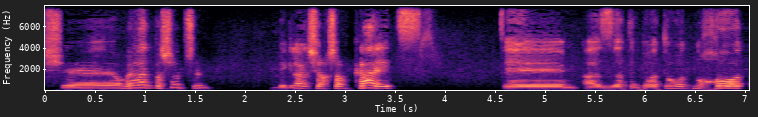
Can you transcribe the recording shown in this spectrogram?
שאומרת פשוט שבגלל שעכשיו קיץ, אה, אז הטמפרטורות נוחות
